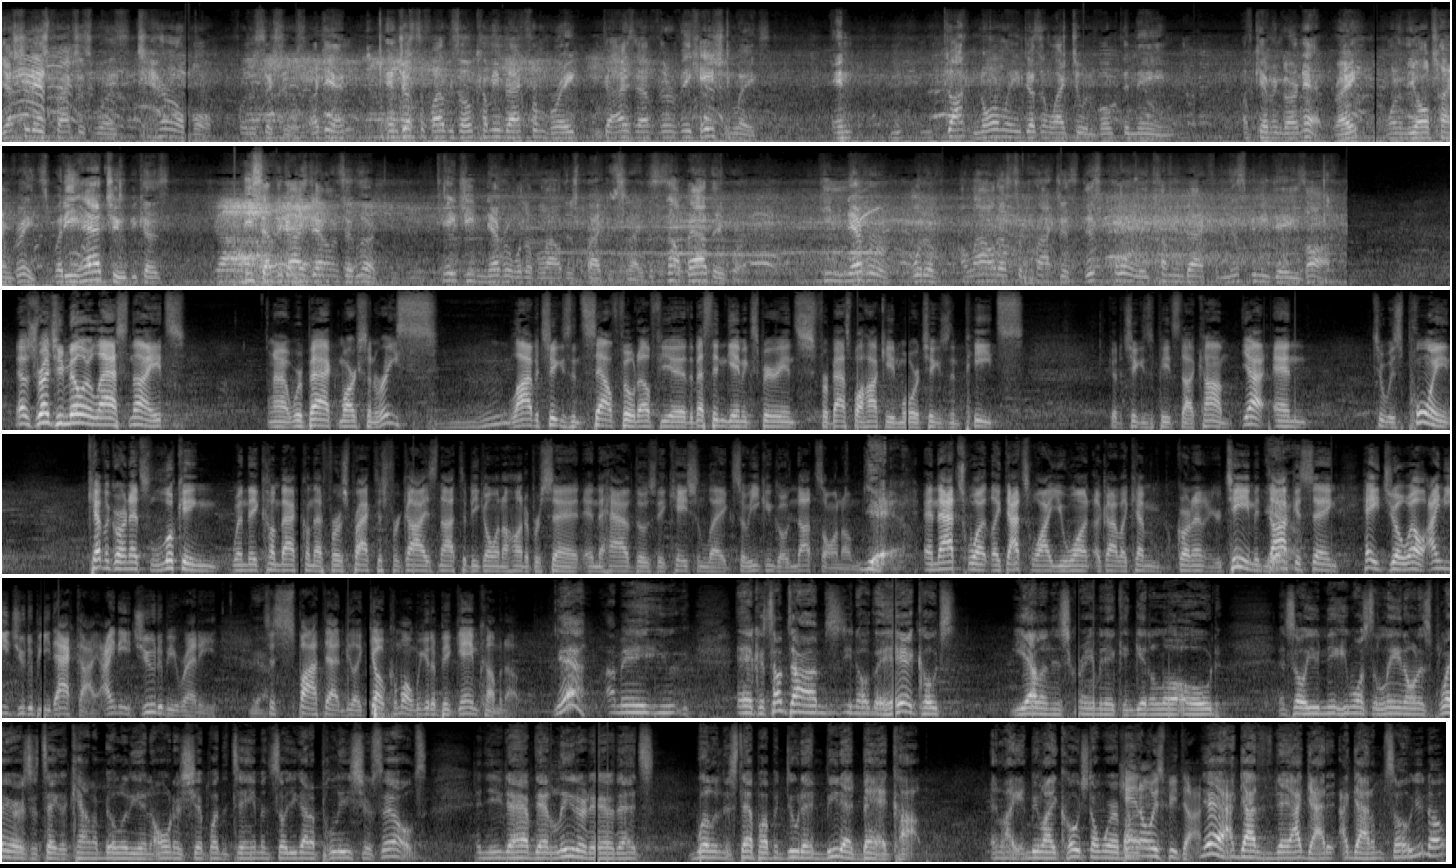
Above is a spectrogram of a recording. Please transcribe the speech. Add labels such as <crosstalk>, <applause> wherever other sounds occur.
Yesterday's practice was terrible for the Sixers. Again, and justifiably so, coming back from break, you guys have their vacation legs. And Doc normally doesn't like to invoke the name of Kevin Garnett, right? One of the all-time greats. But he had to because he sat the guys down and said, look, KG never would have allowed this practice tonight. This is how bad they were. He never would have allowed us to practice this poorly coming back from this many days off. That was Reggie Miller last night. Uh, we're back, Marks and Reese. Mm-hmm. Live at Chickies in South Philadelphia. The best in game experience for basketball, hockey, and more. Chickies and Pete's. Go to chickiesandpete's.com. Yeah, and to his point, Kevin Garnett's looking when they come back on that first practice for guys not to be going 100% and to have those vacation legs so he can go nuts on them. Yeah. And that's what, like, that's why you want a guy like Kevin Garnett on your team. And Doc Yeah. is saying, hey, Joel, I need you to be that guy. I need you to be ready Yeah. to spot that and be like, yo, come on, we got a big game coming up. Yeah, I mean, you, and because sometimes you know the head coach yelling and screaming, it can get a little old, and so you need, he wants to lean on his players to take accountability and ownership of the team, and so you got to police yourselves, and you need to have that leader there that's willing to step up and do that and be that bad cop, and like and be like, Coach, don't worry about Can't always be Doc. Yeah, I got it today. I got it. I got him. So you know.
